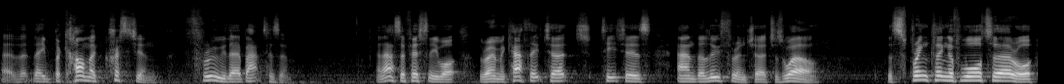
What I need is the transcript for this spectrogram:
Uh, they become a Christian through their baptism. And that's officially what the Roman Catholic Church teaches and the Lutheran Church as well. The sprinkling of water or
